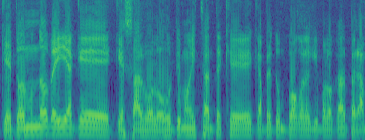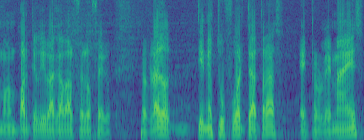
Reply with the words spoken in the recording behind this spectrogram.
que todo el mundo veía que, que salvo los últimos instantes que, apretó un poco el equipo local, pero vamos, un partido que iba a acabar 0-0. Pero claro, tienes tu fuerte atrás. El problema es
